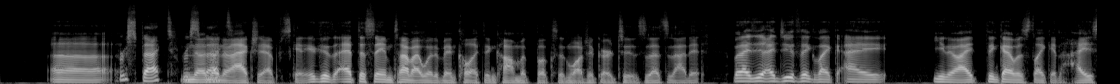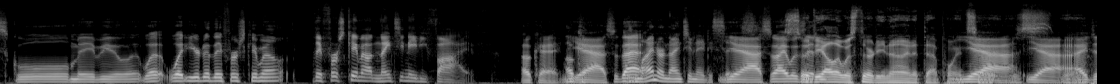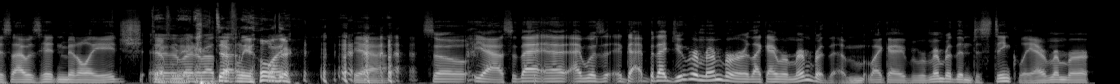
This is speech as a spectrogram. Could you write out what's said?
Uh, Respect, respect. No, no, no. Actually, I'm just kidding. Because at the same time, I would have been collecting comic books and watching cartoons. So that's not it. But I do, I do think like I, you know, I think I was like in high school, maybe. What what year did they first came out? They first came out in 1985. Okay. Okay. Yeah. So that. mine are 1986. Yeah. So I was. so in- Diallo was 39 at that point. so it yeah, yeah. I just I was hitting middle age. uh, definitely, right about that definitely point. older. yeah. So yeah. So that uh, I was, but I do remember, like I remember them, like I remember them distinctly. I remember,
